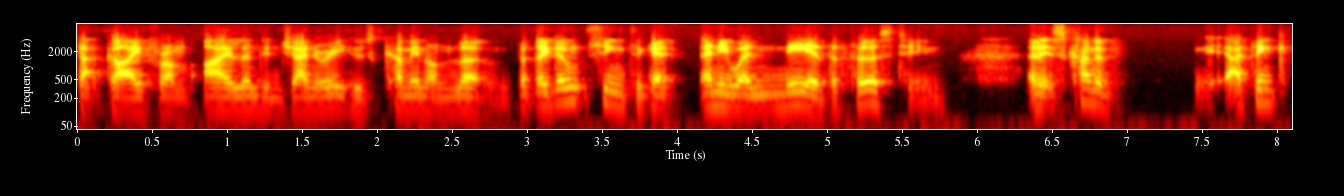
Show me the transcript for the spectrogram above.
that guy from Ireland in January who's come in on loan, but they don't seem to get anywhere near the first team. And it's kind of, I think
